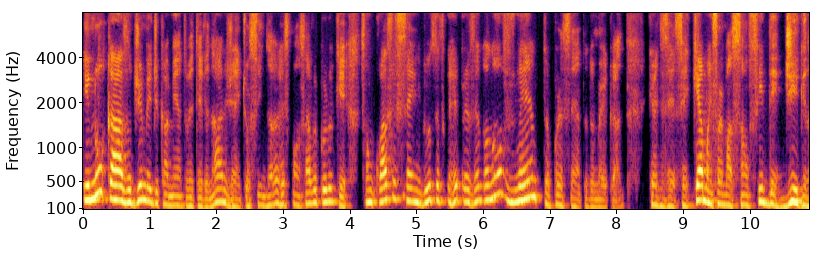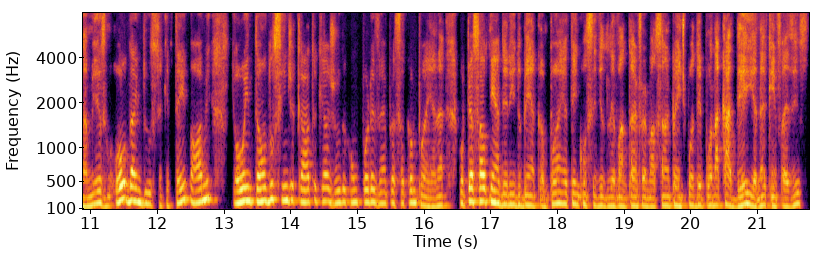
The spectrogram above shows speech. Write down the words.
E no caso de medicamento veterinário, gente, o Sindan é responsável por o quê? São quase 100 indústrias que representam 90% do mercado. Quer dizer, você quer uma informação fidedigna mesmo, ou da indústria que tem nome, ou então do sindicato que ajuda, como por exemplo essa campanha, né? O pessoal tem aderido bem à campanha, tem conseguido levantar informação para a gente poder pôr na cadeia, né? Quem faz isso?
